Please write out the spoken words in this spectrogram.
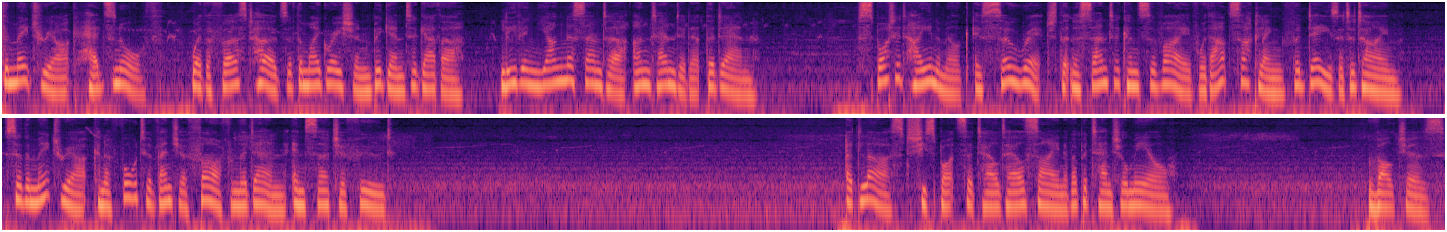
The matriarch heads north, where the first herds of the migration begin to gather, leaving young Nasanta untended at the den. Spotted hyena milk is so rich that Nasanta can survive without suckling for days at a time, so the matriarch can afford to venture far from the den in search of food. At last, she spots a telltale sign of a potential meal. Vultures.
